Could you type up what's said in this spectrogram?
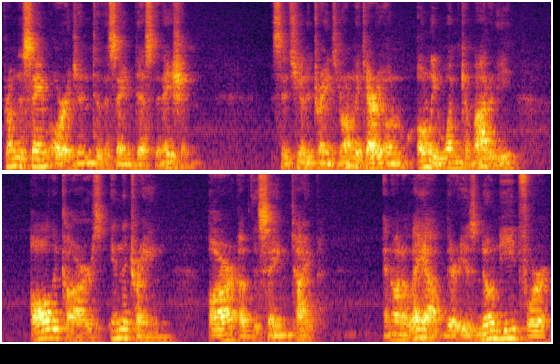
from the same origin to the same destination. Since unit trains normally carry on only one commodity, all the cars in the train are of the same type. And on a layout, there is no need for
